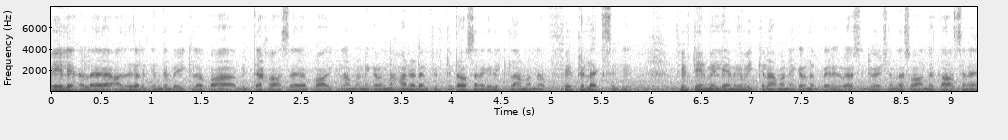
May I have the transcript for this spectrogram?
வேலைகளை அதுகளுக்கு இந்த வெஹிக்கிளை பா வித்த காசை பாவிக்கலாம்னு நினைக்கிறேன். ஹண்ட்ரட் அண்ட் ஃபிஃப்டி தௌசண்ட்க்கு விற்கலாம் ஃபிஃப்டி லேக்ஸுக்கு ஃபிஃப்டீன் மில்லியனுக்கு விற்கலாம் நினைக்கிறேன் இப்போ இருக்கிற சுச்சுவேஷனில் ஸோ அந்த காசனை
